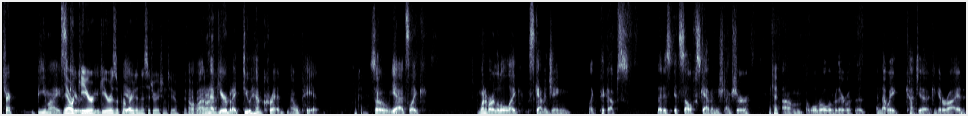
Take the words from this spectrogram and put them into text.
Sure. be my Yeah, or gear. Gear is appropriate Yeah. in this situation too. If Oh, I don't have that. gear, but I do have cred. and I will pay it. Okay. So yeah, it's like one of our little like scavenging like pickups that is itself scavenged, I'm sure. Okay. Um, but we'll roll over there with it, and that way Katya can get a ride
